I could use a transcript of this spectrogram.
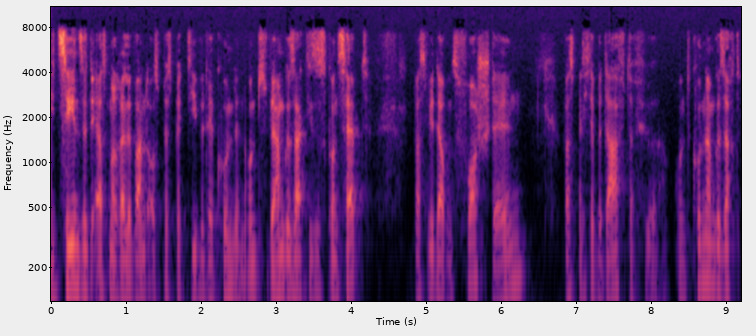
die zehn sind erstmal relevant aus Perspektive der Kundin. Und wir haben gesagt, dieses Konzept, was wir da uns vorstellen, was eigentlich der Bedarf dafür? Und Kunden haben gesagt,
